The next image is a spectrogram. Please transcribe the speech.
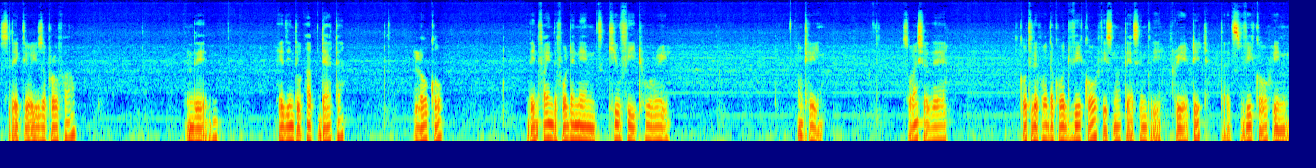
Select your user profile and then head into app data local then find the folder named Qv2ray okay. So once you're there go to the folder called vcore if it's not there simply create it. That's vcore in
